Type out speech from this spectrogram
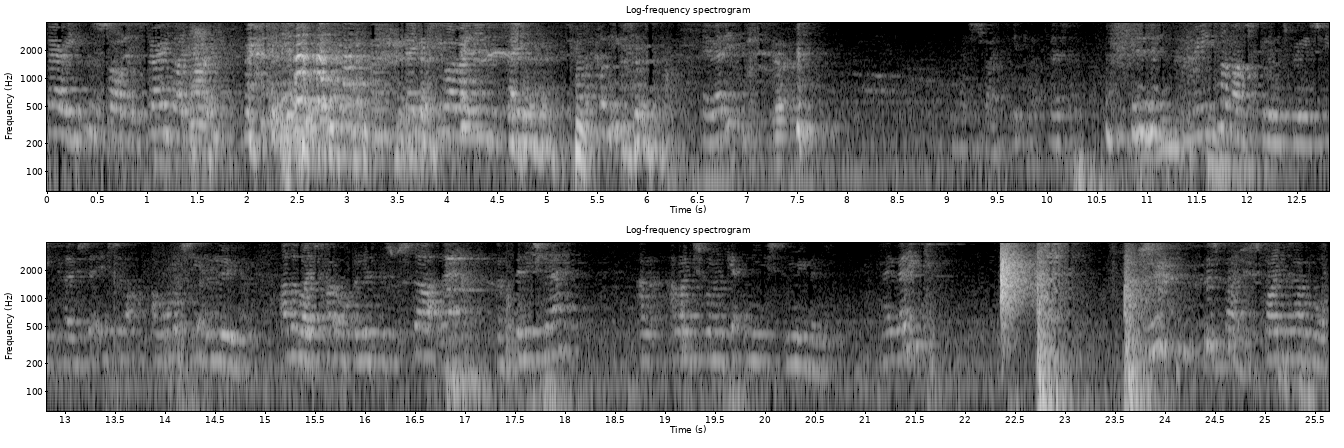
Very solid, very dynamic. you can see why my knees are a look on these ones. Okay, ready? Yeah. Let's try. Feet up closer. the reason I'm asking him to bring his feet closer is so I want to see him move. Otherwise, quite often lifters will start there and finish there, and, and I just want to get them used to moving. Okay, ready? It's fine. It's fine to have more.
